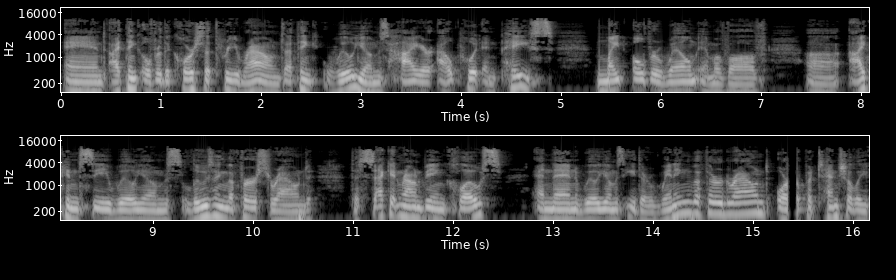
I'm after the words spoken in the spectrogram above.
And I think over the course of three rounds, I think Williams' higher output and pace might overwhelm Imavov. Uh, I can see Williams losing the first round, the second round being close, and then Williams either winning the third round or potentially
